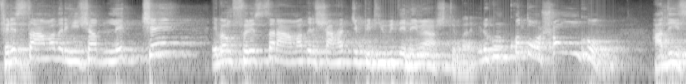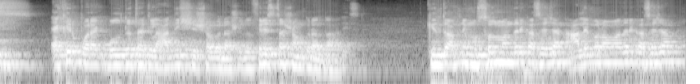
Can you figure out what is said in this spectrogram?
ফেরিস্তা আমাদের হিসাব লিখছে এবং ফেরিস্তারা আমাদের সাহায্যে পৃথিবীতে নেমে আসতে পারে। এরকম কত অসংখ্য হাদিস। একের পর এক বলতে থাকলে হাদিস শেষ হবে না, শুধু ফেরিস্তা সংক্রান্ত হাদিস। কিন্তু আপনি মুসলমানদের কাছে যান আলেমুল আমাদের কাছে যান,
